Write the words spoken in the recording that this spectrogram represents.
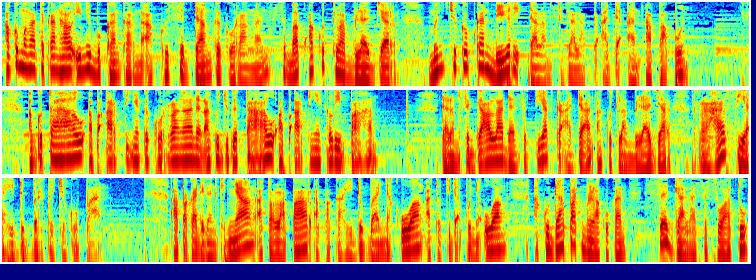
Aku mengatakan hal ini bukan karena aku sedang kekurangan, sebab aku telah belajar mencukupkan diri dalam segala keadaan apa pun Aku tahu apa artinya kekurangan dan aku juga tahu apa artinya kelimpahan. Dalam segala dan setiap keadaan aku telah belajar rahasia hidup berkecukupan. Apakah dengan kenyang atau lapar, apakah hidup banyak uang atau tidak punya uang, aku dapat melakukan segala sesuatu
